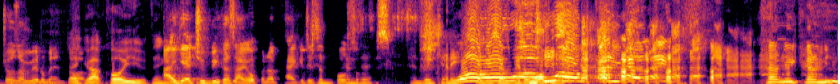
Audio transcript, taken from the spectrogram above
Joe's our middleman. Thank you. I'll call you. Thank I you. get you because I open up packages at the And- post and then- office. And then Kenny, Whoa, Kenny whoa, whoa, whoa. Kenny, Kenny,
